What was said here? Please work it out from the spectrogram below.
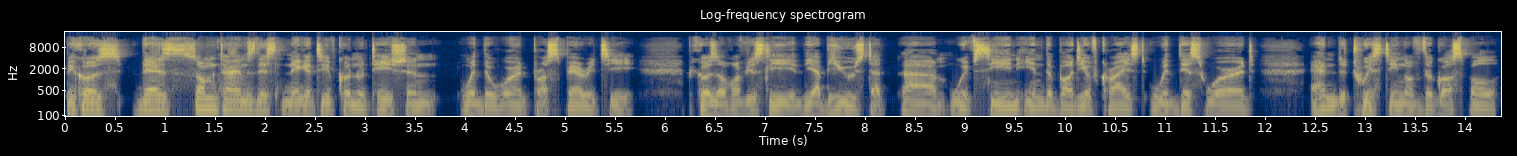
because there's sometimes this negative connotation with the word prosperity because of obviously the abuse that um, we've seen in the body of Christ with this word and the twisting of the gospel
